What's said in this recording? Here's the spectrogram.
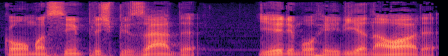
com uma simples pisada, e ele morreria na hora.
